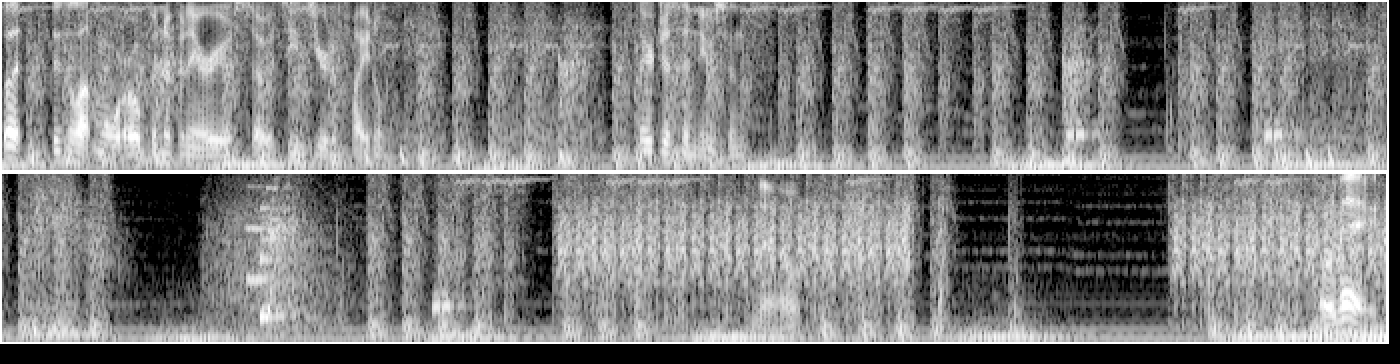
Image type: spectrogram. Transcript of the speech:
But there's a lot more open of an area, so it's easier to fight them. They're just a nuisance. No. Oh, Olay! Alright,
